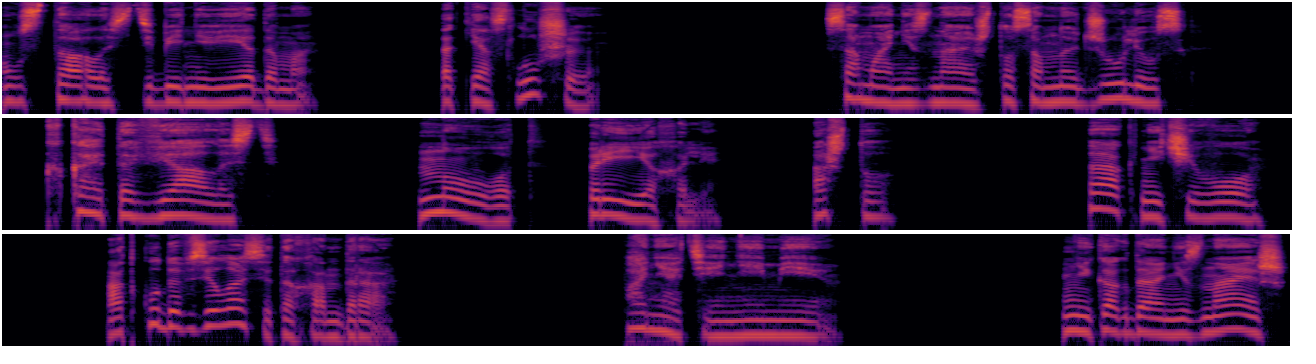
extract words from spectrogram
«Усталость тебе неведома. Так я слушаю». «Сама не знаю, что со мной, Джулиус. Какая-то вялость». «Ну вот, приехали. А что?» «Так, ничего. Откуда взялась эта хандра?» «Понятия не имею». «Никогда не знаешь,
